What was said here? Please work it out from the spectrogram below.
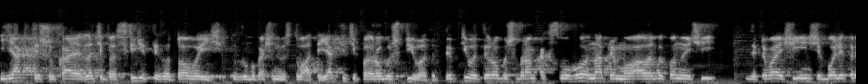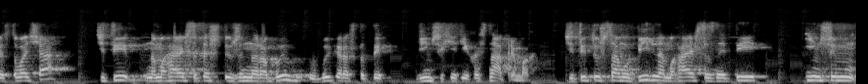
як ти шукаєш, да, типу, скільки ти готовий, грубо кажучи, інвестувати, як ти типу, робиш півоти? Ти півоти робиш в рамках свого напряму, але виконуючи закриваючи інші болі користувача, чи ти намагаєшся те, що ти вже наробив, використати в інших якихось напрямах? Чи ти ту ж саму біль намагаєшся знайти іншим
